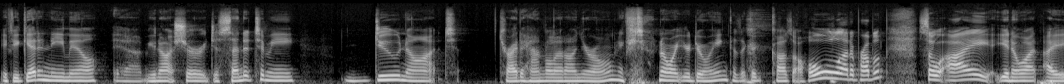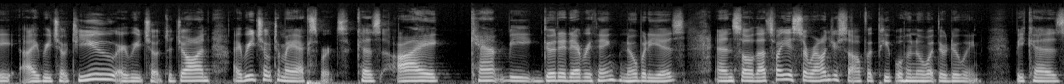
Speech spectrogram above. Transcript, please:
If you get an email, uh, you're not sure, just send it to me do not try to handle it on your own if you don't know what you're doing because it could cause a whole lot of problem. So i you know what? I i reach out to you i reach out to john i reach out to my experts because i can't be good at everything. Nobody is. And so that's why you surround yourself with people who know what they're doing because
